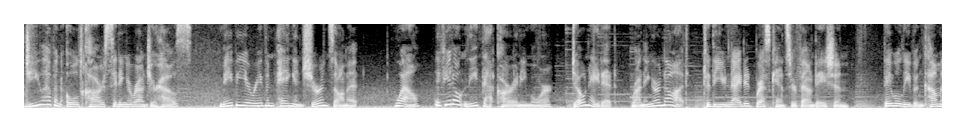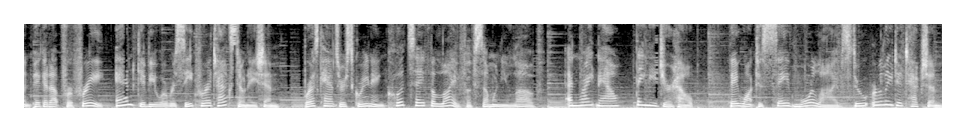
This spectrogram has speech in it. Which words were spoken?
Do you have an old car sitting around your house? Maybe you're even paying insurance on it. Well, if you don't need that car anymore, donate it, running or not, to the United Breast Cancer Foundation. They will even come and pick it up for free and give you a receipt for a tax donation. Breast cancer screening could save the life of someone you love. And right now, they need your help. They want to save more lives through early detection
